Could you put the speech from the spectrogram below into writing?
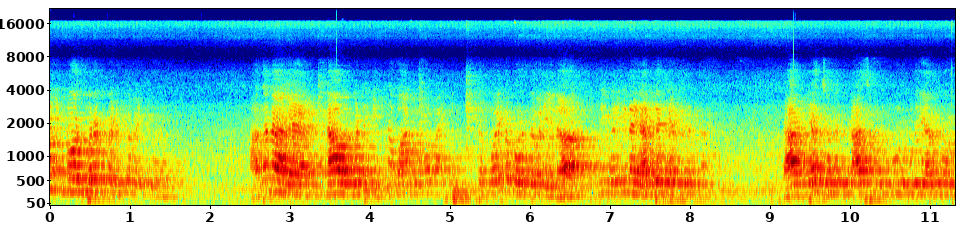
நீ இன்னொரு பிறப்பு எடுக்க வேண்டி வரும். அதனால நான் உங்ககிட்ட என்ன வாங்கணுமோ வாங்கி இந்த கோயிலை பொறுத்த வரையில நீ வரைக்கும் நான் யார்கிட்ட கேட்டுருக்கேன் யார்கிட்டயா சொன்னது காசு கொடு நூறு கொடு இரநூறு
